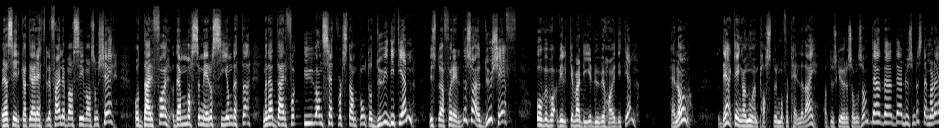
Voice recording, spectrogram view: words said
Og jeg sier ikke at de har rett eller feil, jeg bare sier hva som skjer. Og derfor, og Det er masse mer å si om dette, men det er derfor uansett vårt standpunkt, og du i ditt hjem Hvis du er forelder, så er jo du sjef over hva, hvilke verdier du vil ha i ditt hjem. Hello? Så Det er ikke engang noe en pastor må fortelle deg. at du skal gjøre sånn og sånn. Det, det, det er du som bestemmer det.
